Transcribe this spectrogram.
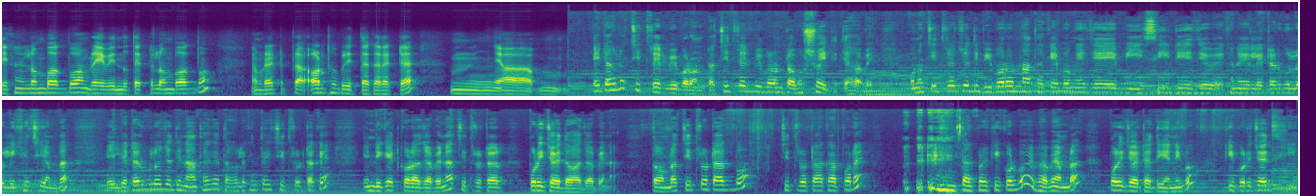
যেখানে লম্ব আঁকবো, আমরা এই বিন্দুতে একটা লম্ব আঁকবো। আমরা একটা অর্ধবৃত্তাকার একটা এটা হলো চিত্রের বিবরণটা। চিত্রের বিবরণটা অবশ্যই দিতে হবে। কোনো চিত্রের যদি বিবরণ না থাকে এবং এই যে বি সি ডি যে এখানে লেটারগুলো লিখেছি আমরা, এই লেটারগুলো যদি না থাকে, তাহলে কিন্তু এই চিত্রটাকে ইন্ডিকেট করা যাবে না, চিত্রটার পরিচয় দেওয়া যাবে না। তো আমরা চিত্রটা আঁকবো। চিত্রটা আঁকার পরে তারপরে কি করব? এভাবে আমরা পরিচয়টা দিয়ে নিব। কি পরিচয়? দিই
